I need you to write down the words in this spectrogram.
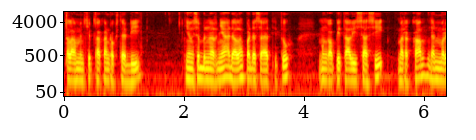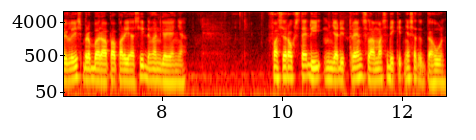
telah menciptakan rocksteady, yang sebenarnya adalah pada saat itu mengkapitalisasi, merekam, dan merilis beberapa variasi dengan gayanya. Fase rocksteady menjadi tren selama sedikitnya satu tahun,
